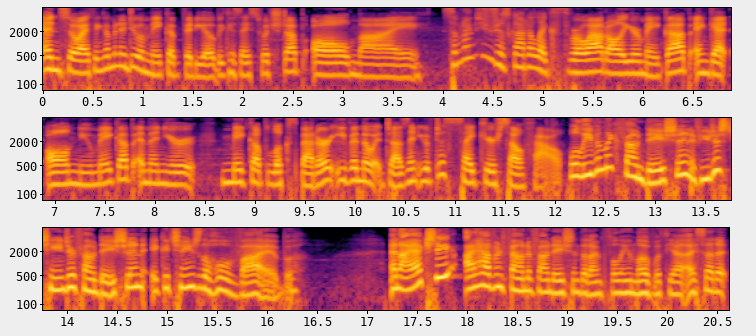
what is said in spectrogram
And so I think I'm going to do a makeup video because I switched up all my. Sometimes you just got to like throw out all your makeup and get all new makeup, and then your makeup looks better, even though it doesn't. You have to psych yourself out. Well, even like foundation, if you just change your foundation, it could change the whole vibe. And I actually I haven't found a foundation that I'm fully in love with yet. I said it.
